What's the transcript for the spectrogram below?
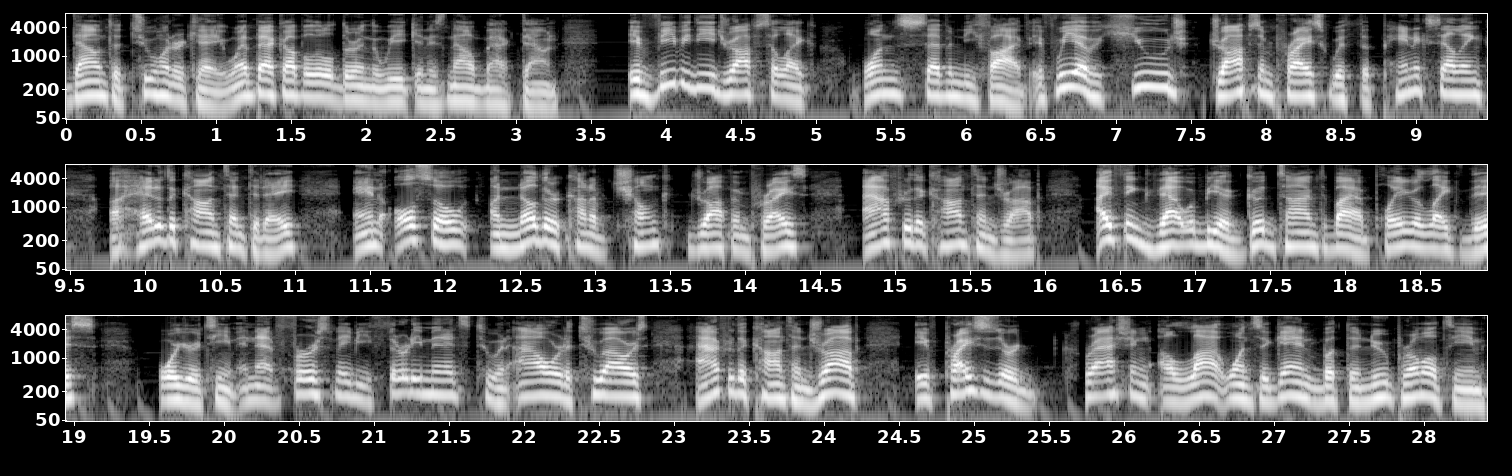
down to 200K. Went back up a little during the week and is now back down. If VVD drops to like 175, if we have huge drops in price with the panic selling ahead of the content today, and also another kind of chunk drop in price after the content drop, I think that would be a good time to buy a player like this for your team. And that first maybe 30 minutes to an hour to two hours after the content drop, if prices are crashing a lot once again, but the new promo team,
